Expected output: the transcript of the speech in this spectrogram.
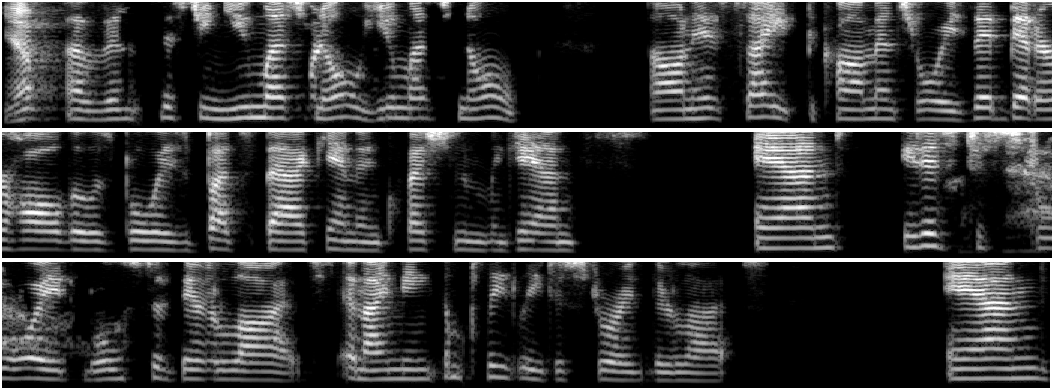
Yep. of insisting, you must know, you must know. On his site, the comments are always, they better haul those boys' butts back in and question them again. And it has destroyed most of their lives. And I mean, completely destroyed their lives. And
